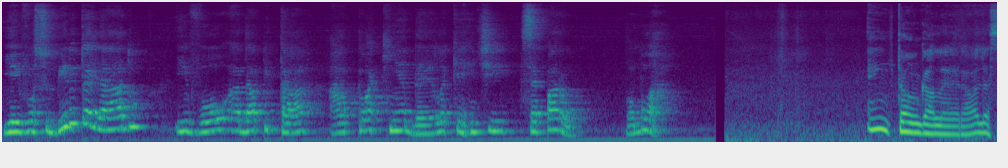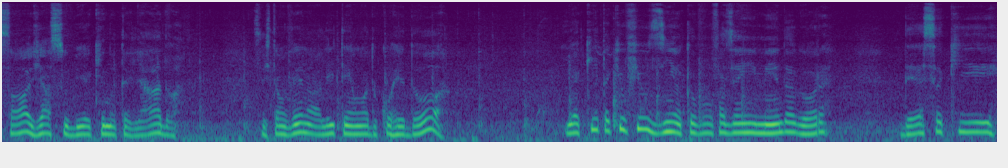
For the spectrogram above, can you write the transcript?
e aí vou subir no telhado e vou adaptar a plaquinha dela que a gente separou. Vamos lá. Então, galera, olha só, já subi aqui no telhado. Vocês estão vendo ali tem uma do corredor. E aqui tá aqui o fiozinho que eu vou fazer a emenda agora dessa que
